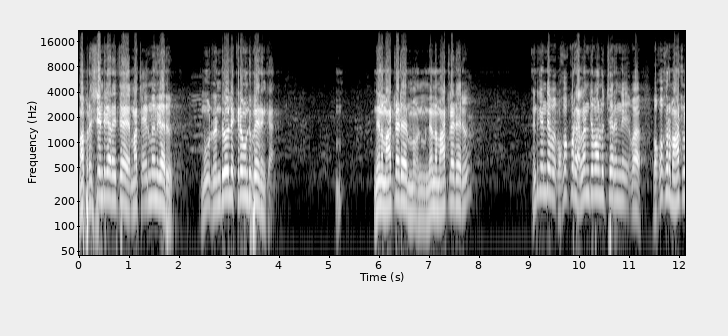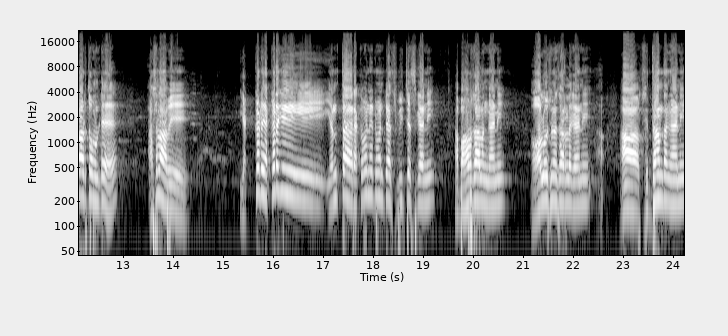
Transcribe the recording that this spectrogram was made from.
మా ప్రెసిడెంట్ గారు అయితే మా చైర్మన్ గారు మూడు రెండు రోజులు ఇక్కడే ఉండిపోయారు ఇంకా. నిన్న మాట్లాడారు నిన్న మాట్లాడారు. ఎందుకంటే ఒక్కొక్కరు ఎలాంటి వాళ్ళు వచ్చారండి ఒక్కొక్కరు మాట్లాడుతూ ఉంటే అసలు అవి ఎక్కడ ఎక్కడికి ఎంత రకమైనటువంటి ఆ స్పీచెస్ కానీ ఆ భావజాలం కానీ ఆలోచన సరళ కానీ ఆ- ఆ సిద్ధాంతం కానీ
